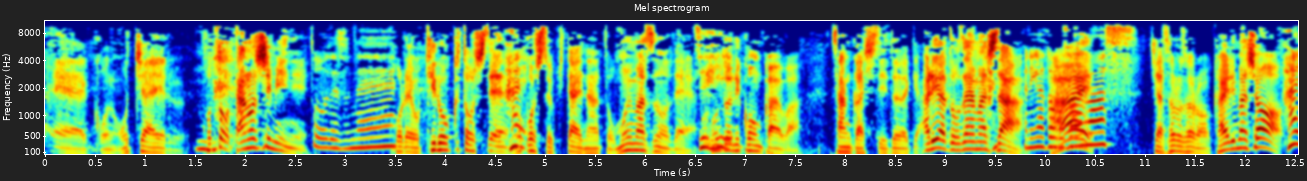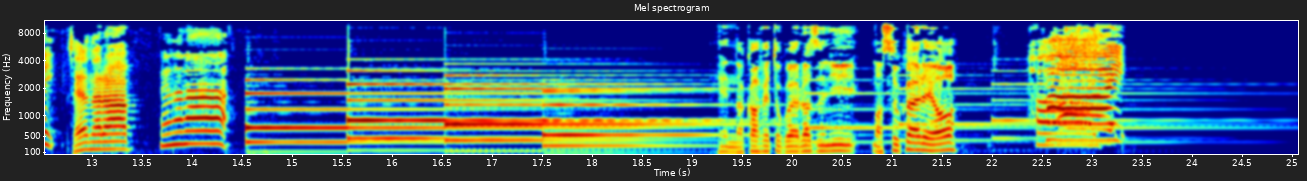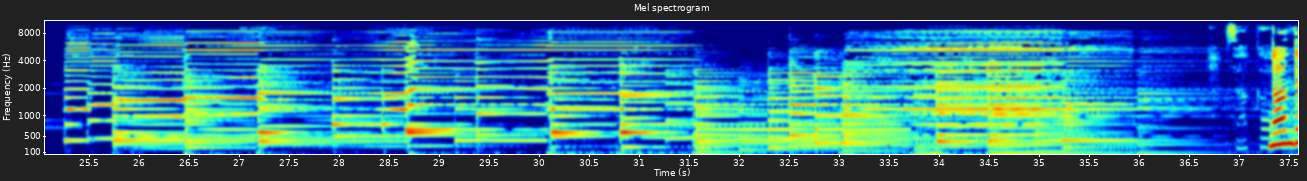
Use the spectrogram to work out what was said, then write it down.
えーこの落ち合えることを楽しみに、そうですね。これを記録としてはい残しておきたいなと思いますので、ぜひ本当に今回は参加していただきありがとうございました。ありがとうございまはす。じゃあそろそろ帰りましょう。はいさよなら。さよなら。変なカフェとかやらずに、まっすぐ帰れよ。はーい。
